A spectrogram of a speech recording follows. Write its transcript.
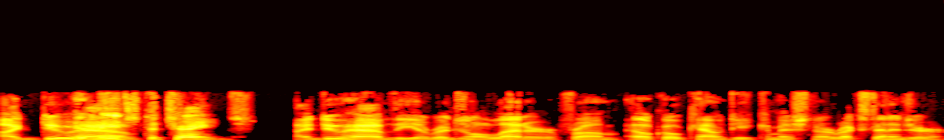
I do have It have needs to change. I do have the original letter from Elko County Commissioner Rex Steninger,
